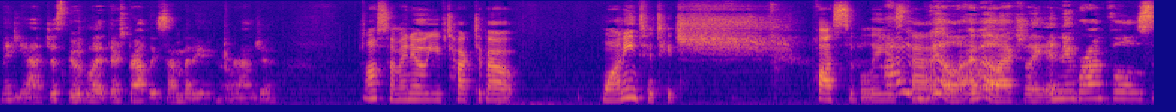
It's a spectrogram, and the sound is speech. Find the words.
maybe, yeah, just Google it. There's probably somebody around you. awesome. I know you've talked about wanting to teach, possibly. I that... will. I will actually. In New Braunfels,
